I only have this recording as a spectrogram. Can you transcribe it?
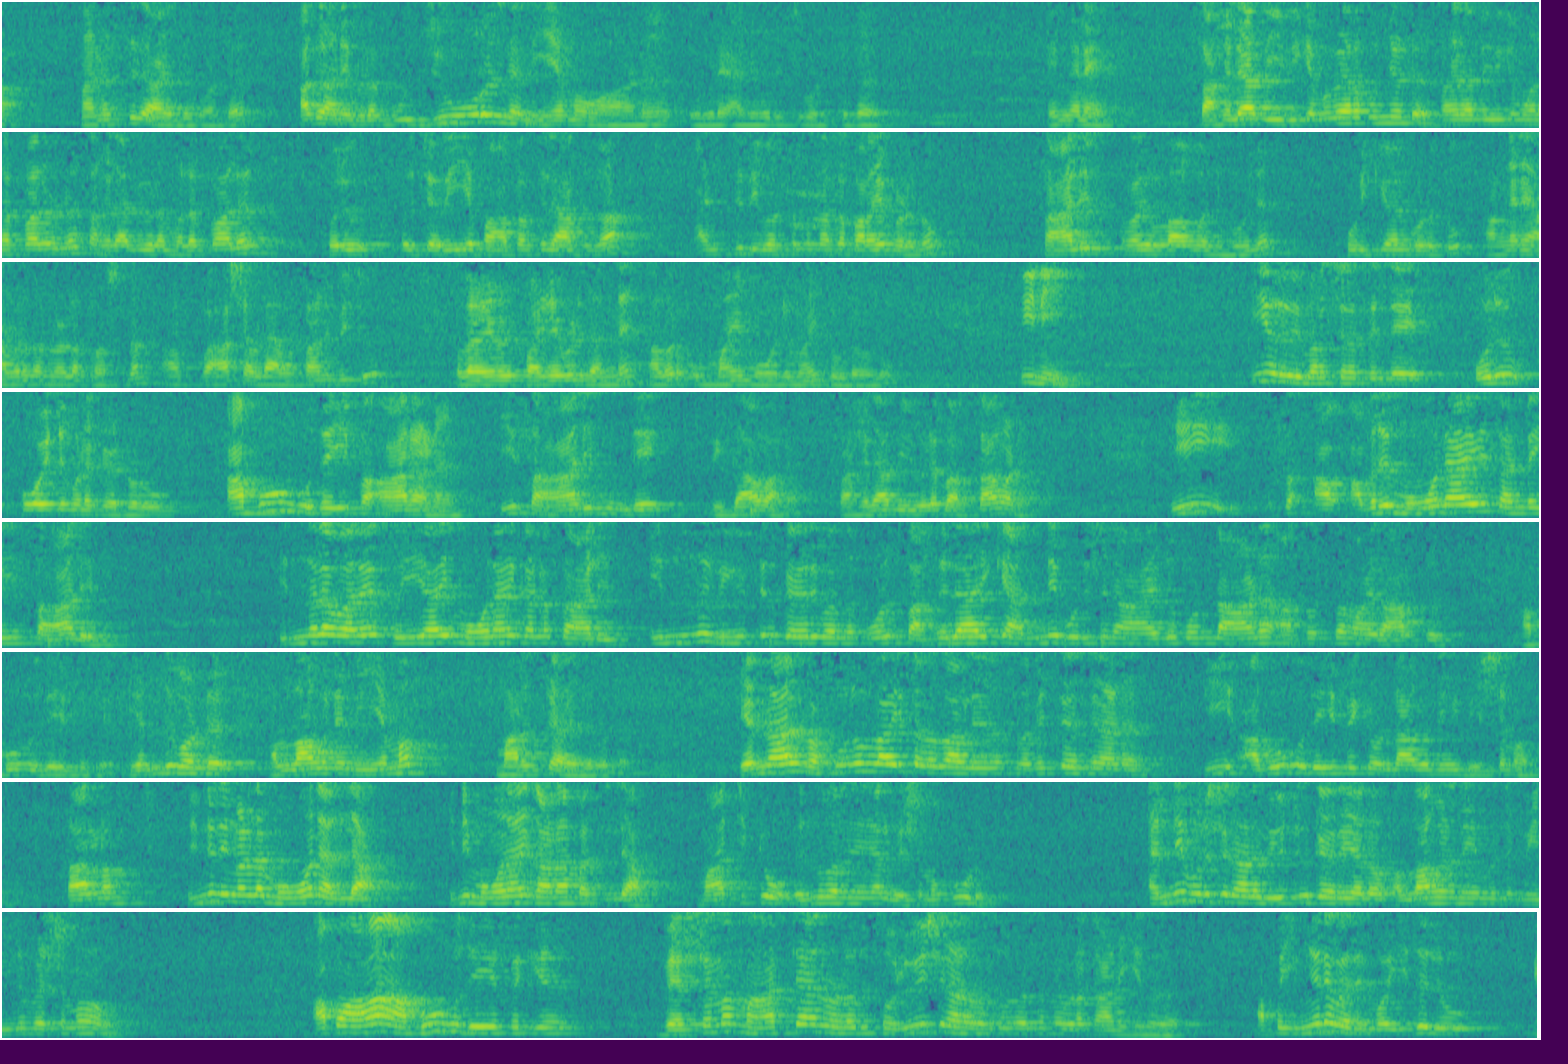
മനസ്സിലായതുകൊണ്ട് അതാണ് ഇവിടെ വുജൂറിന്റെ നിയമമാണ് ഇവിടെ അനുവദിച്ചു കൊടുത്തത്. എങ്ങനെ? സഹല ബീവിക്ക് അപ്പോൾ വേറെ കുഞ്ഞുണ്ട്. സഹല ബീവിക്ക് മുലപ്പാലുണ്ട്. സഹല ബീവിയുടെ മുലപ്പാൽ ഒരു ചെറിയ പാത്രത്തിലാക്കുക. അഞ്ച് ദിവസം എന്നൊക്കെ പറയപ്പെടുന്നു. സാലിം റളിയല്ലാഹു അൻഹുവിന് കുടിക്കുവാൻ കൊടുത്തു. അങ്ങനെ അവർ തമ്മിലുള്ള പ്രശ്നം ആ സ്പാഷ് അവിടെ അവസാനിപ്പിച്ചു. പഴയ പഴയപടി തന്നെ അവർ ഉമ്മയും മോനുമായി തുടർന്നു. ഇനി ഈ ഒരു വിമർശനത്തിന്റെ ഒരു പോയിന്റും കൂടെ കേട്ടോളൂ. അബൂ ഹുദൈഫ ആരാണ്? ഈ സാലിമിന്റെ പിതാവാണ്. സഹല ബീവിയുടെ ഭർത്താവാണ്. ഈ അവർ മോനായി കണ്ട ഈ സാലിം ഇന്നലെ വരെ ഫ്രീ ആയി മോനായി കണ്ട സാലിം ഇന്ന് വീട്ടിൽ കയറി വന്നപ്പോൾ സഹലായിക്ക് അന്യപുരുഷനായത് കൊണ്ടാണ് അസ്വസ്ഥമായത് ആർക്ക്? അബൂഹുദൈഫിക്ക് എന്തുകൊണ്ട്? അള്ളാഹുവിന്റെ നിയമം മറിച്ചായതുകൊണ്ട്. എന്നാൽ റസൂലുള്ളാഹി സലതാ അലൈഹി ശ്രമിച്ചത് എന്തിനാണ്? ഈ അബൂഹുദൈഫിക്ക് ഉണ്ടാകുന്ന ഈ വിഷമം. കാരണം ഇനി നിങ്ങളുടെ മോനല്ല. ഇനി മോനായി കാണാൻ പറ്റില്ല. മാറ്റിക്കോ എന്ന് പറഞ്ഞു കഴിഞ്ഞാൽ വിഷമം കൂടും. അന്യപുരുഷനാണ് വീട്ടിൽ കയറിയാലോ അള്ളാഹുവിനെ നിയമിച്ച പിന്നും വിഷമമാകും അപ്പോൾ ആ അബൂ ഹുദൈഫയ്ക്ക് വിഷമം മാറ്റാനുള്ള ഒരു സൊല്യൂഷനാണ് റസൂദാസൻ ഇവിടെ കാണിക്കുന്നത്. അപ്പോൾ ഇങ്ങനെ വരുമ്പോൾ ഇതൊരു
